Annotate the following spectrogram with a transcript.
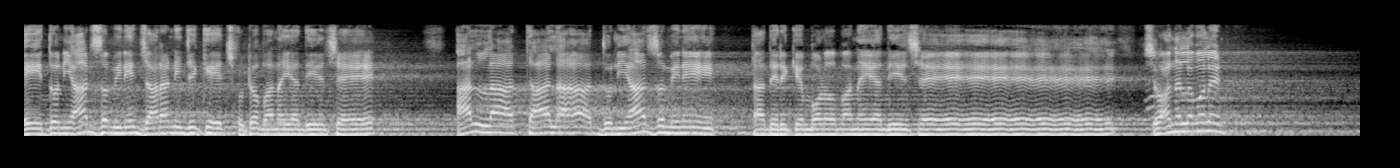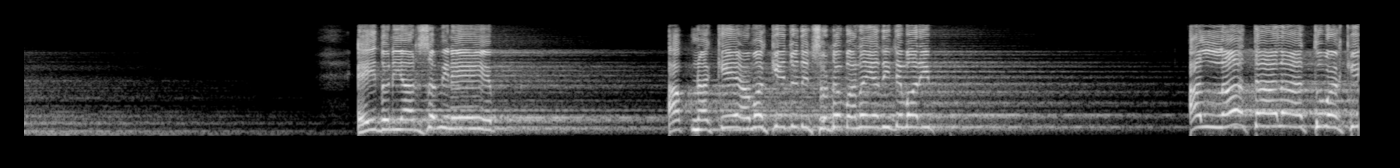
এই দুনিয়ার জমিনে যারা নিজেকে ছোট বানাইয়া দিয়েছে, আল্লাহ তালা দুনিয়ার জমিনে তাদেরকে বড় বানাইয়া দিয়েছে। সুবহানাল্লাহ বলেন। এই দুনিয়ার জমিনে আপনাকে, আমাকে যদি ছোট বানাইয়া দিতে পারি, আল্লাহ তালা তোমাকে,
